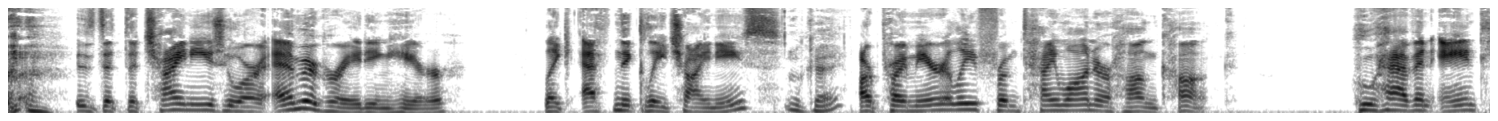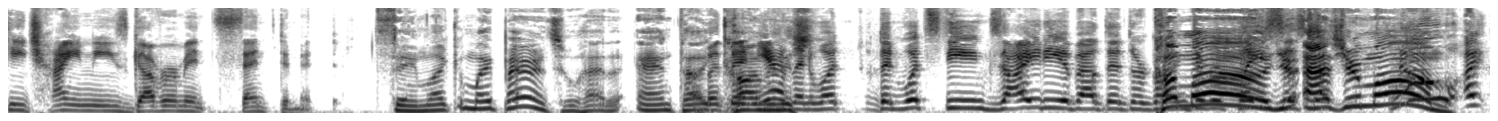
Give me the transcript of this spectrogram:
is that the Chinese who are emigrating here, like ethnically Chinese, okay. are primarily from Taiwan or Hong Kong, who have an anti-Chinese government sentiment. Same like my parents who had an anti-communist. But then, yeah, then what? Then what's the anxiety about that? They're Come going to on, replace you this ask your mom. No, I, Ask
